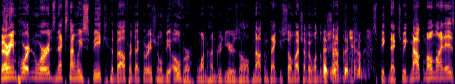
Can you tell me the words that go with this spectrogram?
Very important words. Next time we speak, the Balfour Declaration will be over 100 years old. Malcolm, thank you so much. Have a wonderful. Shabbos. Good We'll Shabbos. Speak next week. Malcolm Hoenlein is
